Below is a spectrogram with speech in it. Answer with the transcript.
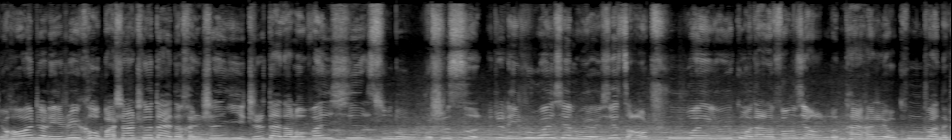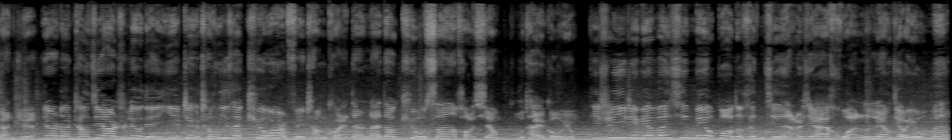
九号弯这里，Rico 把刹车带得很深，一直带到了弯心，速度五十四。这里入弯线路有一些早，出弯由于过大的方向，轮胎还是有空转的感觉。第二段成绩二十六点一，这个成绩在 Q 二非常快，但是来到到 Q 三好像不太够用，T 十一这边弯心没有抱得很紧，而且还缓了两脚油门，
